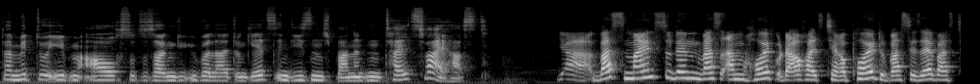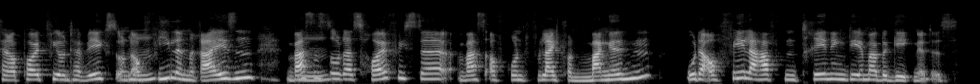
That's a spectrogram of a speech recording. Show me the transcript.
damit du eben auch sozusagen die Überleitung jetzt in diesen spannenden Teil 2 hast. Ja, was meinst du denn, was am häufig oder auch als Therapeut, du warst ja selber als Therapeut viel unterwegs und mhm. auf vielen Reisen, was mhm. ist so das häufigste, was aufgrund vielleicht von mangelnden oder auch fehlerhaften Training dir immer begegnet ist?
